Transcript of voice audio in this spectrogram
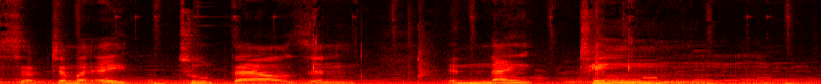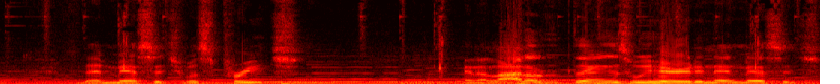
September 8th, 2019. That message was preached. And a lot of the things we heard in that message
